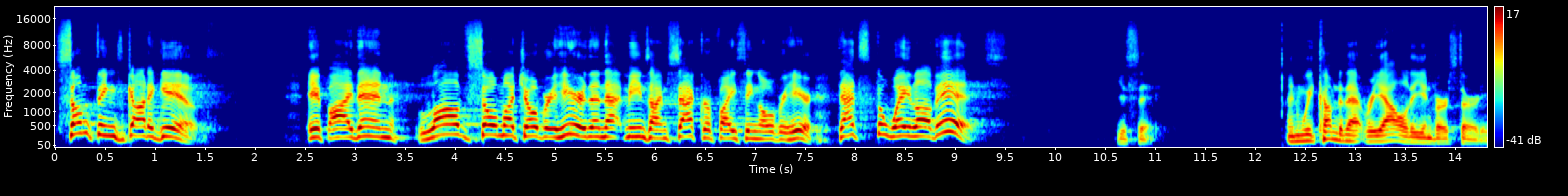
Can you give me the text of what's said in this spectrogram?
Something's got to give. If I then love so much over here, then that means I'm sacrificing over here. That's the way love is, you see. And we come to that reality in verse 30.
